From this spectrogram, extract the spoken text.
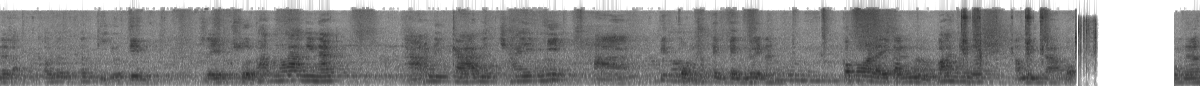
นั่นแหละเขาเรียกต้องกี่โยตินส่วนภาคข้างล่างนี่นะฐานอเมริกาเนี่ยใช้มีดผ่าพิษกงทั้งเป็นๆด้วยนะ ก็เพราะอะไรกันหมู่บ้านนี่นะอเมริกาบอกนะ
